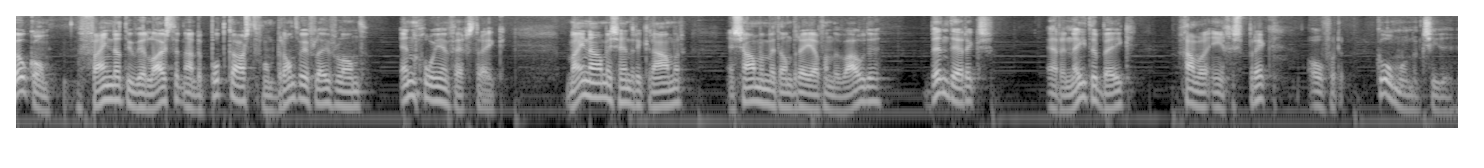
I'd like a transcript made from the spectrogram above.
Welkom. Fijn dat u weer luistert naar de podcast van Brandweer Flevoland en Gooi en Vechtstreek. Mijn naam is Hendrik Kramer en samen met Andrea van der Woude, Ben Derks en René Terbeek gaan we in gesprek over koolmonoxide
